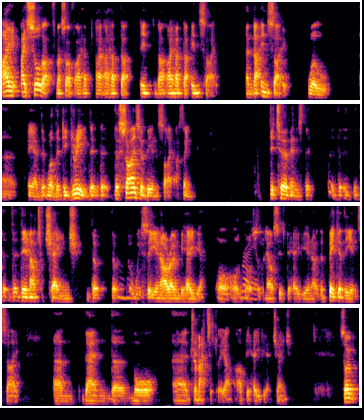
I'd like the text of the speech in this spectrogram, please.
I, I, saw that for myself. I had I, I had that in that I had that insight, and that insight will, uh, yeah, the, well, the degree, the, the the size of the insight, I think, determines the the, the, the amount of change that, that, mm-hmm. that, we see in our own behavior or, or, right. or someone else's behavior. You know, the bigger the insight, um, then the more uh, dramatically our, our behavior change. So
